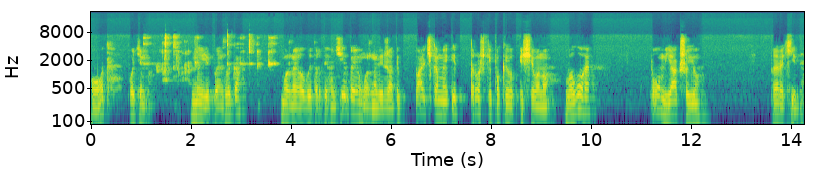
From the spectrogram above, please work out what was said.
От. Потім мию пензлика. Можна його витерти ганчіркою, можна віджати пальчиками і трошки, поки ще воно вологе, пом'якшую перехіди.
